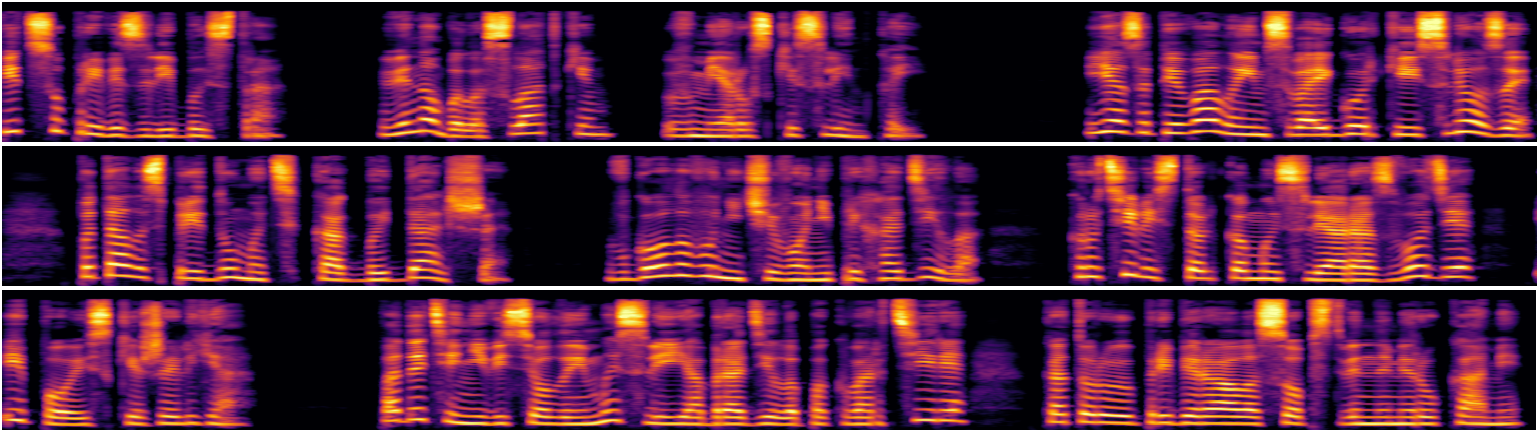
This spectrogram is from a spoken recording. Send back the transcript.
Пиццу привезли быстро. Вино было сладким, в меру с кислинкой. Я запивала им свои горькие слезы, пыталась придумать, как быть дальше. В голову ничего не приходило. Крутились только мысли о разводе и поиске жилья. Под эти невеселые мысли я бродила по квартире, которую прибирала собственными руками,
